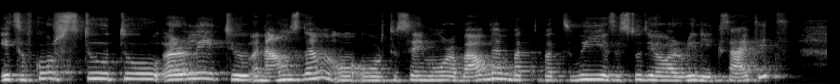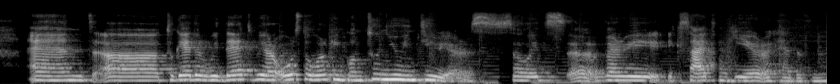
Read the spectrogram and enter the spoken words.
it's of course too too early to announce them or, or to say more about them, but but we as a studio are really excited. And uh, together with that, we are also working on two new interiors. So it's a very exciting year ahead of me.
